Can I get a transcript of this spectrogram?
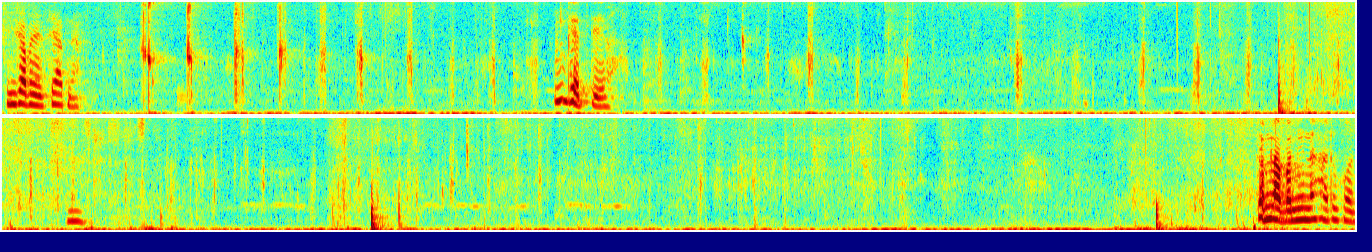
กินกับเป็นแซ่บนะมัน เผ็ดดีอืมสำหรับวันนี้นะคะทุกคน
